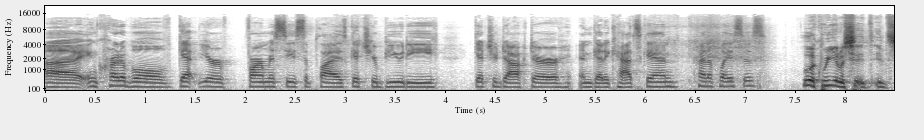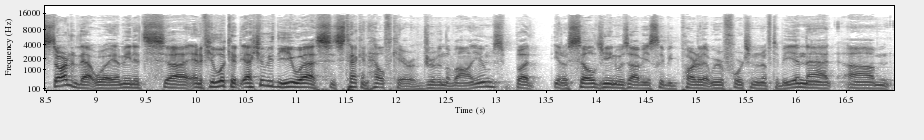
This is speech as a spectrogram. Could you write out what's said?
uh, incredible get your pharmacy supplies, get your beauty, get your doctor, and get a CAT scan kind of places? Look, we, you know, it started that way. I mean, it's uh, and if you look at actually the U.S., it's tech and healthcare have driven the volumes. But you know, Celgene was obviously a big part of that. We were fortunate enough to be in that. Um,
